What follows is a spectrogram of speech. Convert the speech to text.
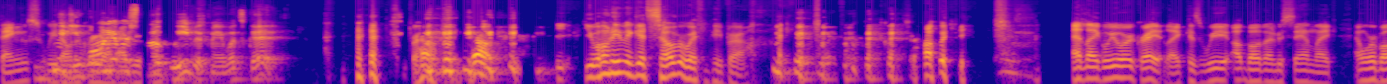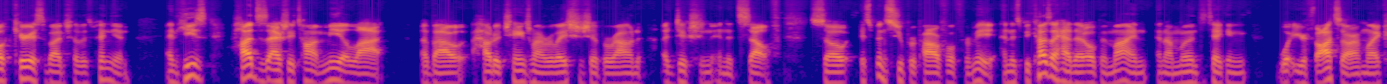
things. We Dude, don't. you agree won't ever everything. smoke weed with me. What's good? bro. bro you won't even get sober with me, bro. And like we were great, like because we uh, both understand, like, and we're both curious about each other's opinion. And he's Huds has actually taught me a lot about how to change my relationship around addiction in itself. So it's been super powerful for me, and it's because I had that open mind, and I'm willing to take in what your thoughts are. I'm like,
